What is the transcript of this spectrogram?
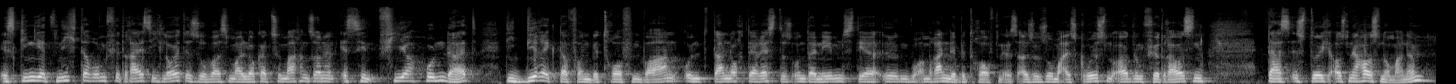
Es ging jetzt nicht darum, für 30 Leute sowas mal locker zu machen, sondern es sind 400, die direkt davon betroffen waren und dann noch der Rest des Unternehmens, der irgendwo am Rande betroffen ist. Also so mal als Größenordnung für draußen. Das ist durchaus eine Hausnummer, ne?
